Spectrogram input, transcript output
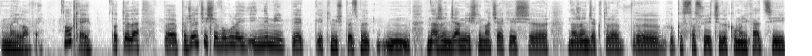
mailowej. Ok, to tyle. Podzielcie się w ogóle innymi jak, jakimiś powiedzmy narzędziami, jeśli macie jakieś narzędzia, które stosujecie do komunikacji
